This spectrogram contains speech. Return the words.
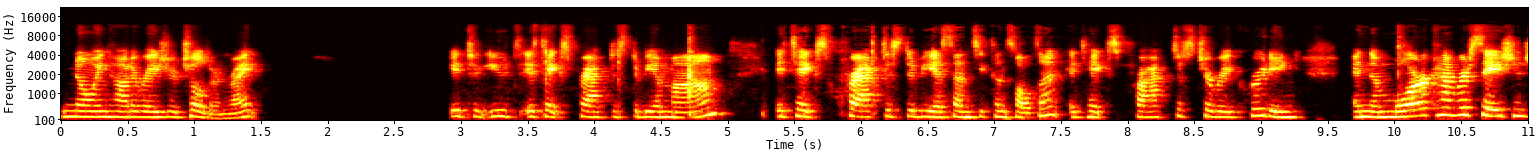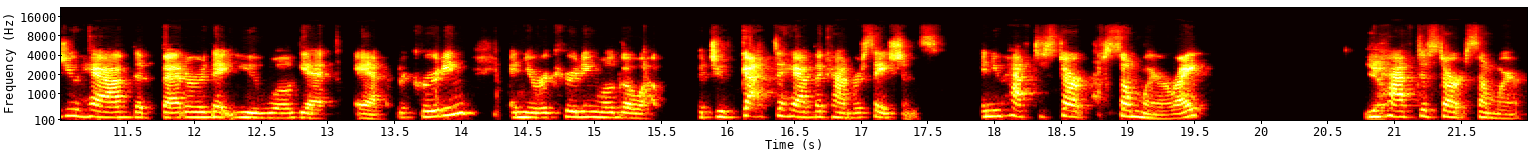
knowing how to raise your children, right? It, took you, it takes practice to be a mom. It takes practice to be a Scentsy consultant. It takes practice to recruiting. And the more conversations you have, the better that you will get at recruiting, and your recruiting will go up. But you've got to have the conversations, and you have to start somewhere, right? You have to start somewhere.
